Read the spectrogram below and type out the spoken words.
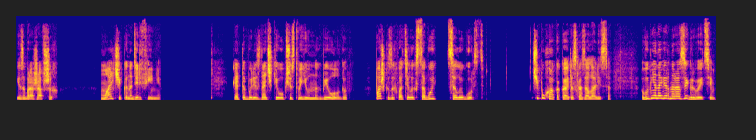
изображавших мальчика на дельфине. Это были значки общества юных биологов. Пашка захватил их с собой целую горсть. «Чепуха какая-то», — сказала Алиса. «Вы меня, наверное, разыгрываете.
